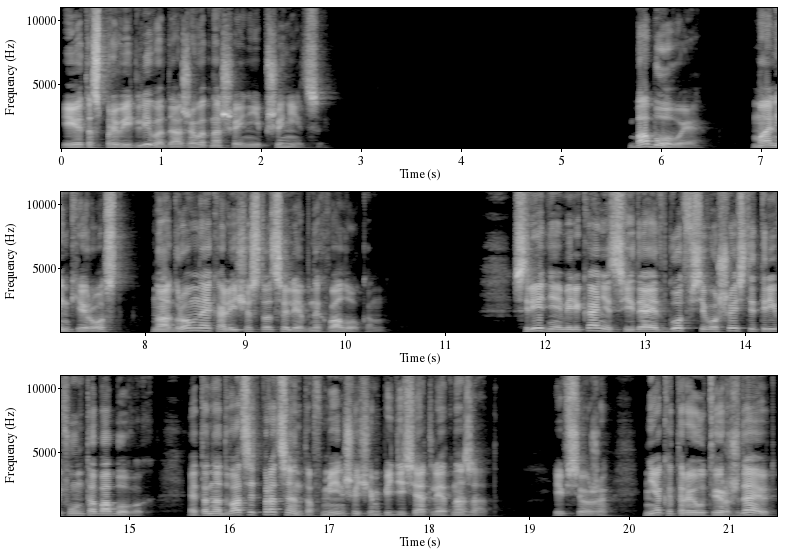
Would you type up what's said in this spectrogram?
И это справедливо даже в отношении пшеницы. Бобовые. Маленький рост, но огромное количество целебных волокон. Средний американец съедает в год всего 6,3 фунта бобовых. Это на 20% меньше, чем 50 лет назад. И все же, некоторые утверждают,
